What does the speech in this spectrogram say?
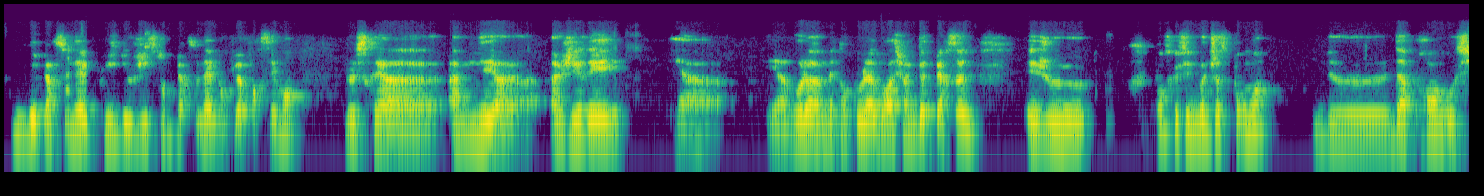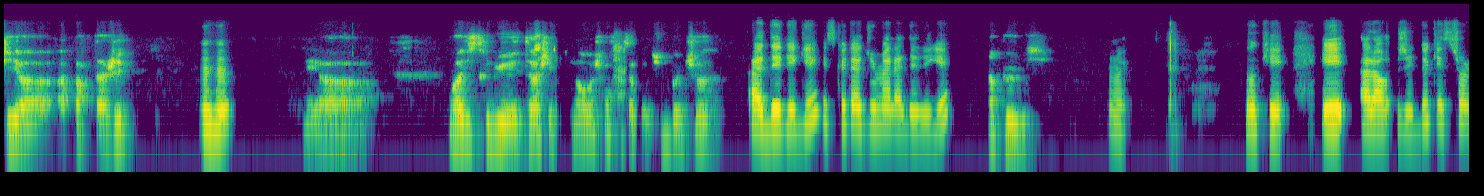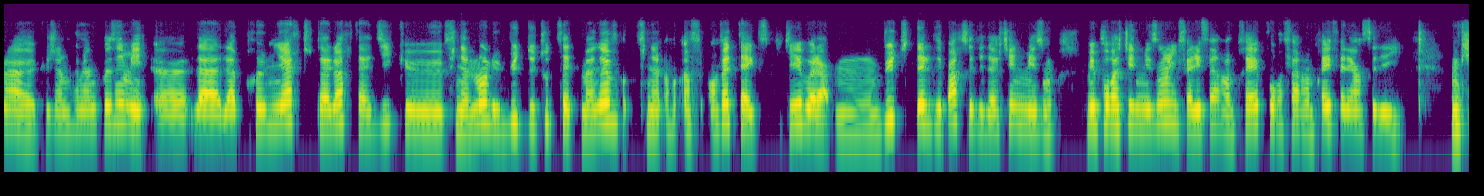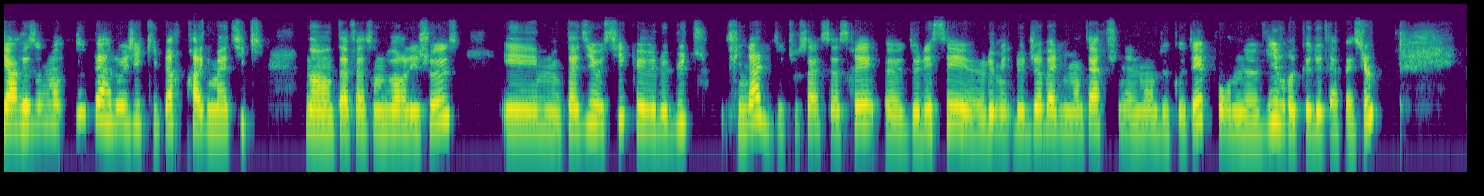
Plus de personnel, plus de gestion de personnel. Donc là, forcément, je serai amené à, à, gérer et à, et à voilà, mettre en collaboration avec d'autres personnes. Et je, pense que c'est une bonne chose pour moi d'apprendre aussi à, partager mm-hmm. et à distribuer les tâches. Et, non, je pense que ça peut être une bonne chose. À déléguer? Est-ce que tu as du mal à déléguer? Un peu, oui. Ouais. Ok. Et alors, j'ai deux questions là euh, que j'aimerais bien te poser, mais euh, la, première, tout à l'heure, tu as dit que finalement, le but de toute cette manœuvre, en fait, tu as expliqué, voilà, mon but dès le départ, c'était d'acheter une maison. Mais pour acheter une maison, il fallait faire un prêt. Pour faire un prêt, il fallait un CDI. Donc, il y a un raisonnement hyper logique, hyper pragmatique dans ta façon de voir les choses. Et hum, tu as dit aussi que le but final de tout ça, ça serait euh, de laisser euh, le, job alimentaire finalement de côté pour ne vivre que de ta passion.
